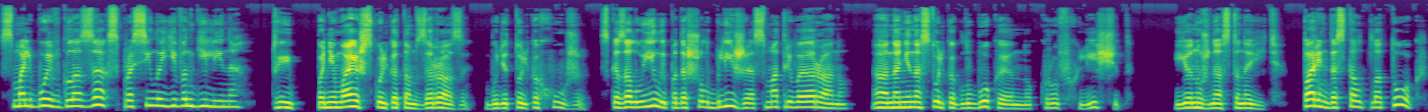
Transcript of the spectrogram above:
С мольбой в глазах спросила Евангелина. Ты понимаешь, сколько там заразы? Будет только хуже, сказал Уилл и подошел ближе, осматривая рану. Она не настолько глубокая, но кровь хлещет. Ее нужно остановить. Парень достал платок,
